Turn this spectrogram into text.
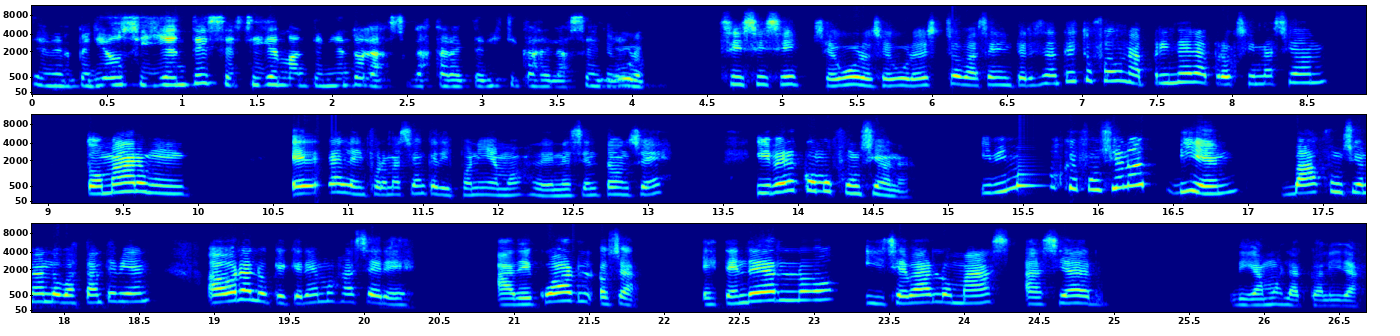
en el, periodo siguiente, se siguen manteniendo las, las características de la serie. Seguro. Sí, sí, sí, seguro, seguro. Esto va a ser interesante. Esto fue una primera aproximación, tomar un, era la información que disponíamos en ese entonces, y ver cómo funciona. Y vimos que funciona bien, va funcionando bastante bien. Ahora lo que queremos hacer es adecuarlo, o sea, extenderlo y llevarlo más hacia, digamos, la actualidad.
